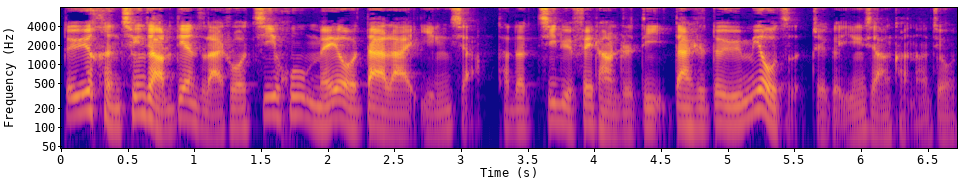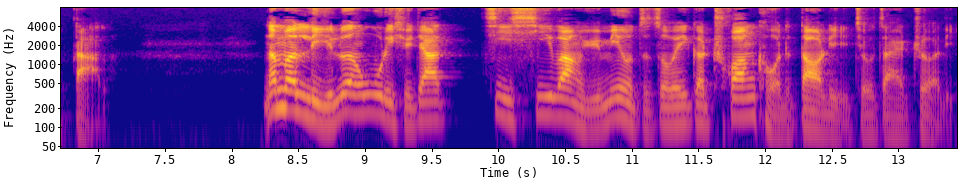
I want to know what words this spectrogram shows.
对于很轻巧的电子来说几乎没有带来影响，它的几率非常之低。但是对于缪子，这个影响可能就大了。那么，理论物理学家寄希望于缪子作为一个窗口的道理就在这里。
